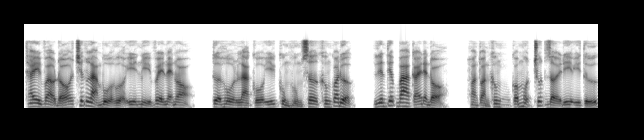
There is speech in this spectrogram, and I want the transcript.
Thay vào đó chiếc làm bùa hựa y nỉ vê nẹ nọ, tựa hồ là cố ý cùng hùng sơ không qua được, liên tiếp ba cái đèn đỏ, hoàn toàn không có một chút rời đi ý tứ.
